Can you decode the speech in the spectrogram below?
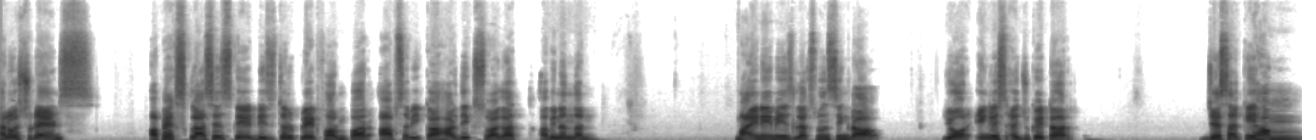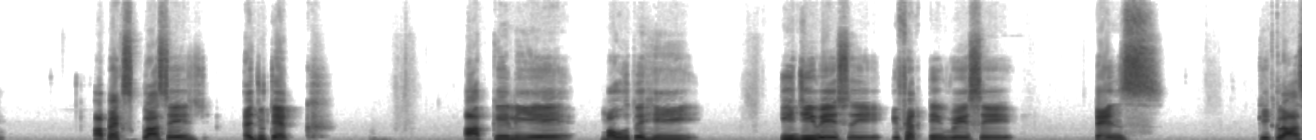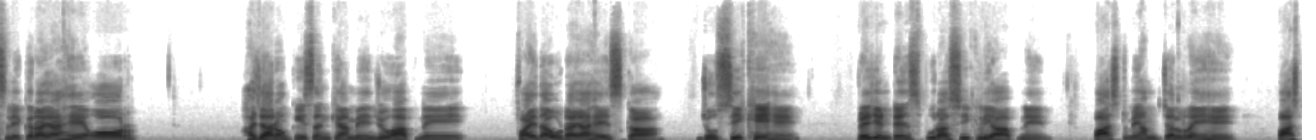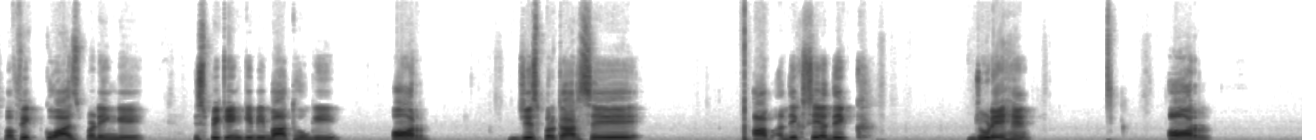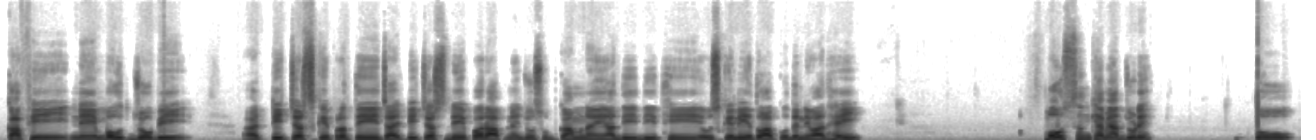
Hello students, Apex classes के digital platform पर आप सभी का हार्दिक स्वागत, अभिनंदन। My name is Lakshman Singh Rao your English educator जैसा कि हम अपेक्स क्लासेज एजुटेक आपके लिए बहुत ही इजी वे से इफ़ेक्टिव वे से टेंस की क्लास लेकर आया है और हज़ारों की संख्या में जो आपने फ़ायदा उठाया है इसका, जो सीखे हैं प्रेजेंट टेंस पूरा सीख लिया आपने पास्ट में हम चल रहे हैं पास्ट परफेक्ट को आज पढ़ेंगे स्पीकिंग की भी बात होगी, और जिस प्रकार से आप अधिक से अधिक जुड़े हैं, और काफ़ी ने बहुत जो भी टीचर्स के प्रति, चाहे टीचर्स डे पर आपने जो शुभकामनाएँ आदि दी थी, उसके लिए तो आपको धन्यवाद है ही। बहुत संख्या में आप जुड़े तो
